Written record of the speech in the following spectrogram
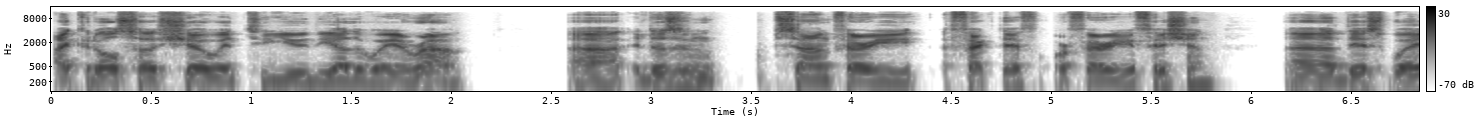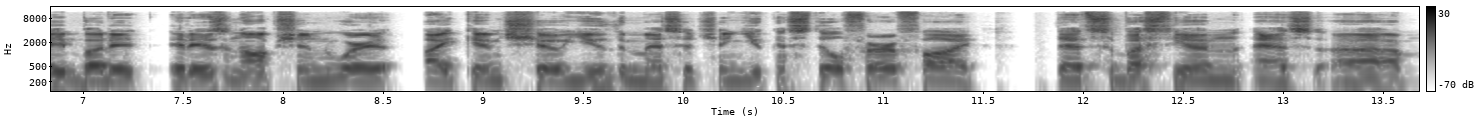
I could also show it to you the other way around. Uh, it doesn't sound very effective or very efficient uh, this way, but it, it is an option where I can show you the message and you can still verify that Sebastien has, um,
